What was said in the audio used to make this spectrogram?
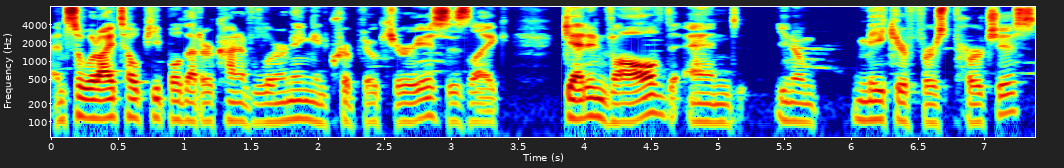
And so what I tell people that are kind of learning and crypto curious is like get involved and, you know, make your first purchase,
